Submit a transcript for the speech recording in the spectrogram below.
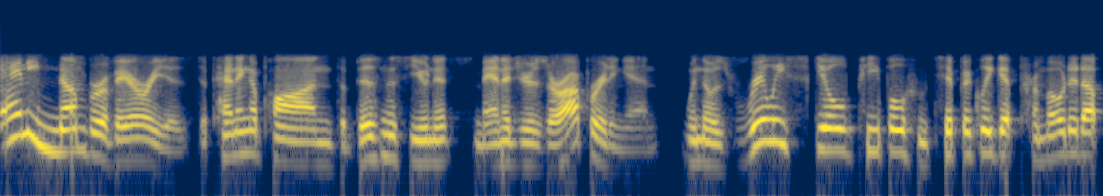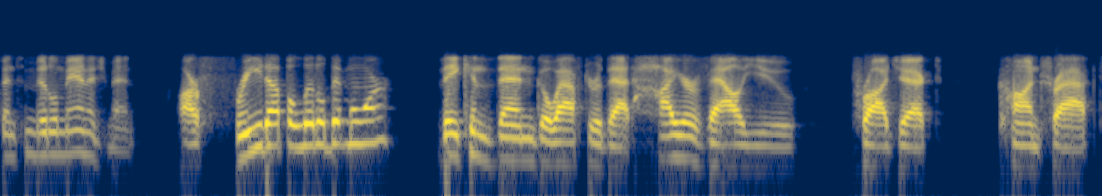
Any number of areas, depending upon the business units managers are operating in, when those really skilled people who typically get promoted up into middle management are freed up a little bit more, they can then go after that higher value project, contract,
